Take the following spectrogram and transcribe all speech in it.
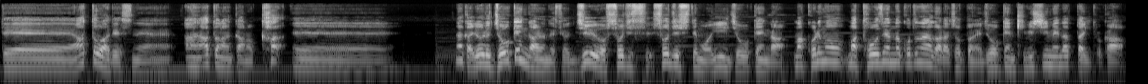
で、あとはですね、ああとなんかあのか、えー、なんかいろいろ条件があるんですよ、銃を所持所持してもいい条件が、まあ、これもまあ当然のことながら、ちょっとね、条件厳しめだったりとか、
